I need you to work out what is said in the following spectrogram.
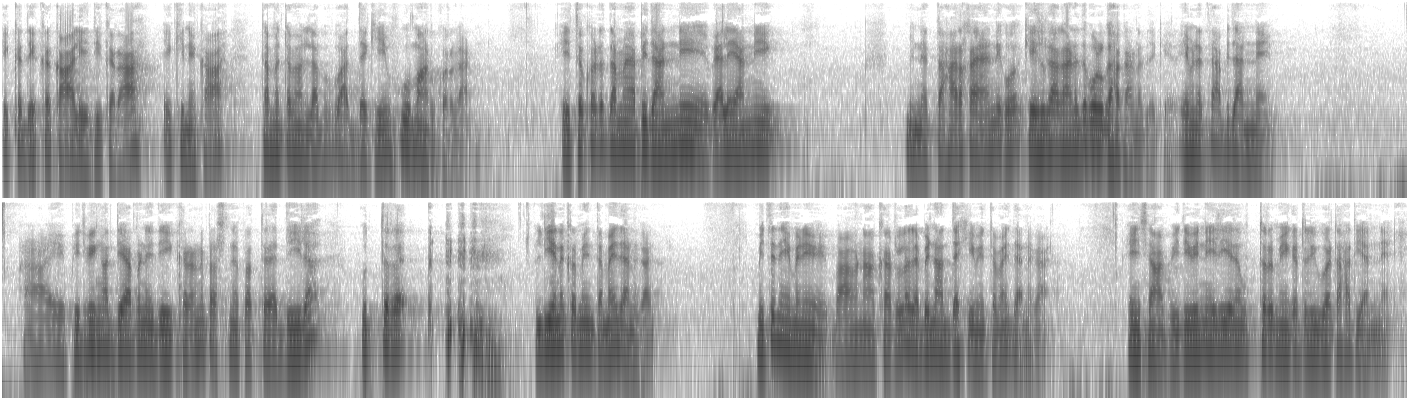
1 2 කාලයේදී කරා එකිනෙකා තම තමන් ලැබපු අත්දැකීම් හුවමාරු කරගන්න. එතකොට තමයි අපි දන්නේ වැල යන්නේ මේ නැත්නම් හරක යන්නේ කේල් ගහ ගන්නද පොල් ගහ ගන්නද කියලා. එහෙම නැත්නම් අපි දන්නේ නැහැ. ඒ පිටවින් අධ්‍යාපනයේදී කරන්නේ ප්‍රශ්න පත්‍රයක් දීලා උත්තර ලියන ක්‍රමයෙන් තමයි දැනගන්නේ. මෙතන එහෙම නෙවෙයි. භාවනා කරලා ලැබෙන අත්දැකීමෙන් තමයි දැනගන්නේ. ඒ නිසා පිටිවිනේ ලියන උත්තර මේකට ලිව්වට හරියන්නේ නැහැ.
